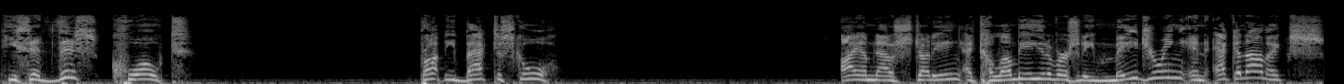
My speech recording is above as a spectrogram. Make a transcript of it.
He said this quote brought me back to school. I am now studying at Columbia University, majoring in economics,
